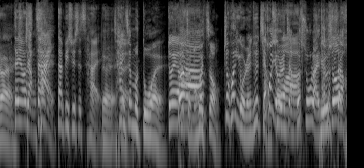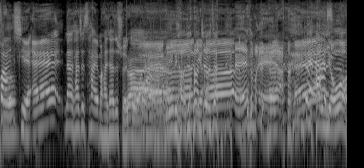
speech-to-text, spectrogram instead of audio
对，但要讲菜，但必须是菜，对，菜这么多哎，对啊，怎么会中？就会有人就讲就会有人讲不出来，比如说番茄，哎，那它是菜吗？还是它是水果？你你好像就是喝。哎什么哎啊，哎，好油哦。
